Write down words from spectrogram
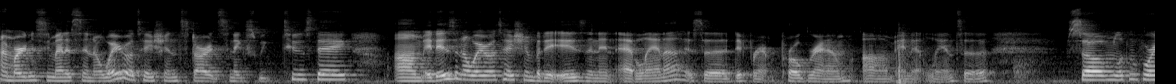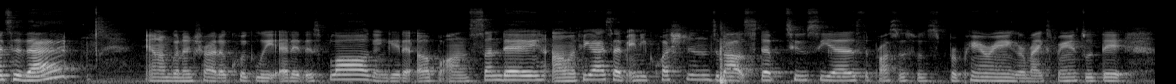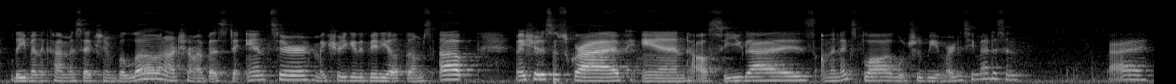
emergency medicine away rotation starts next week tuesday. Um it is an away rotation but it is in atlanta. It's a different program um in atlanta. So i'm looking forward to that and I'm gonna try to quickly edit this vlog and get it up on Sunday. Um, if you guys have any questions about step two CS, the process was preparing or my experience with it, leave in the comment section below and I'll try my best to answer. Make sure to give the video a thumbs up. Make sure to subscribe and I'll see you guys on the next vlog, which will be emergency medicine. Bye.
